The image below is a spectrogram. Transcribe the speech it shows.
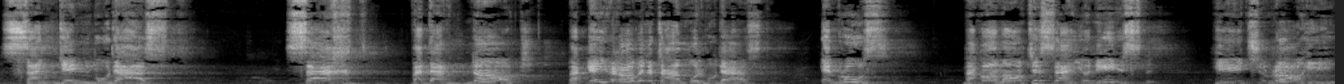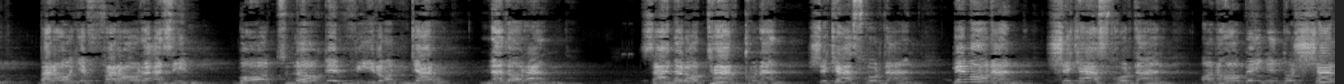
سنگین بوده است. سخت و دردناک و غیر قابل تحمل بوده است. امروز مقامات صهیونیست هیچ راهی برای فرار از این باطلاق ویرانگر ندارند. صحنه را ترک کنند شکست خوردند بمانند شکست خوردند آنها بین دو شر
